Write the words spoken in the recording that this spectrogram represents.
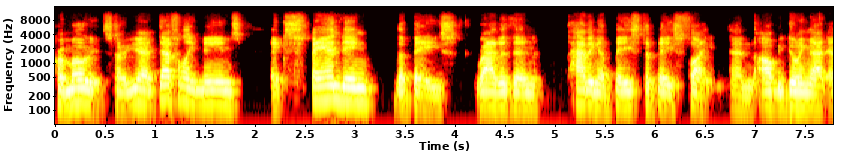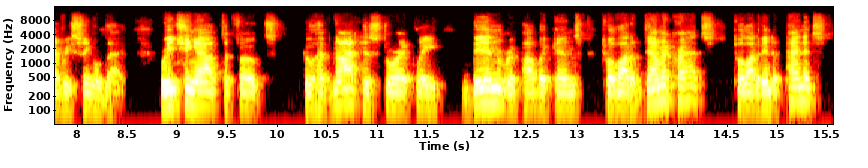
promoted. So, yeah, it definitely means expanding the base rather than having a base to base fight. And I'll be doing that every single day, reaching out to folks who have not historically been Republicans, to a lot of Democrats, to a lot of independents,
